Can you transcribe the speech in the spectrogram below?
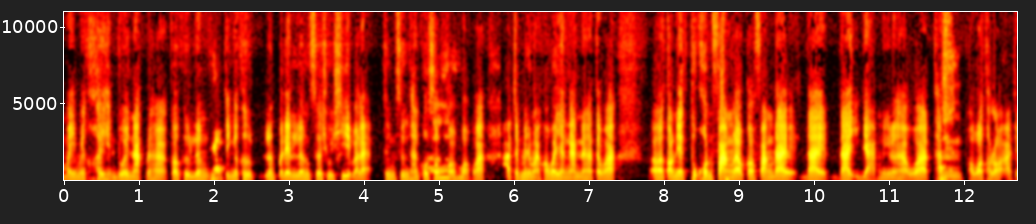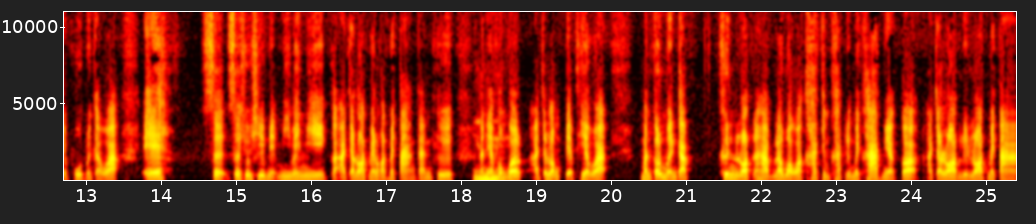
ไม่ไม่ค่อยเห็นด้วยนักนะฮะก็คือเรื่องจริงก็คือเรื่องประเด็นเรื่องเสื้อชูชีพอะแหละซึ่งซึ่งท่านโฆษกก็บอกว่าอาจจะไม่ได้หมายความว่าอย่างนั้นนะฮะแต่ว่าเอ่อตอนนี้ทุกคนฟังแล้วก็ฟังได้ได้ได้อีกอย่างหนึ่งนะครับว่าท่านผบทรอาจจะพูดเหมือนกับว่า เอ๊ะเสื้อเสื้อชูชีพเนี่ยมีไม่มีก็อาจจะรอดไม่รอดไม่ต่างกันคือ อันนี้ผมก็อาจจะลองเปรียบเทียบว่า มันก็เหมือนกับ ขึ้นรถนะครับ แล้วบอกว่าคาดเข็มขัดหรือไม่คาดเนี่ย ก็อาจจะรอดหรือรอดไม่ต่าง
